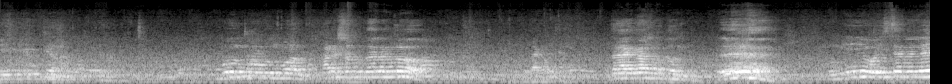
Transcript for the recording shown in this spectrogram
এই এইটা বলুন মন কানেকশন কোথায় লাগল? জায়গার মতন। তুমি ওই চ্যানেলে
